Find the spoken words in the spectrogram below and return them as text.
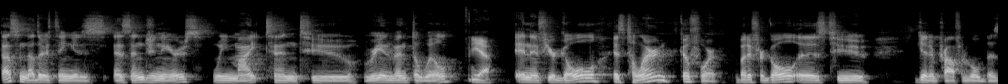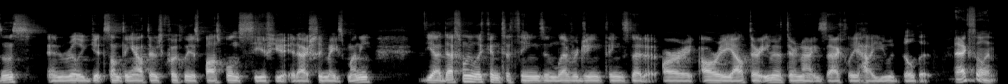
that's another thing is as engineers we might tend to reinvent the wheel Yeah. and if your goal is to learn go for it but if your goal is to get a profitable business and really get something out there as quickly as possible and see if you, it actually makes money yeah definitely look into things and leveraging things that are already out there even if they're not exactly how you would build it Excellent.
